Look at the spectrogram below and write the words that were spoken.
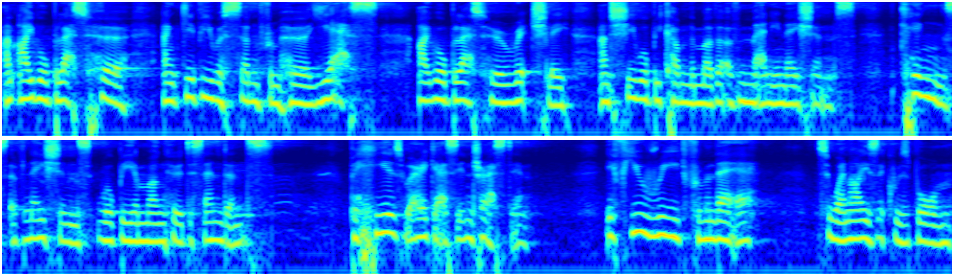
And I will bless her and give you a son from her. Yes, I will bless her richly, and she will become the mother of many nations. Kings of nations will be among her descendants. But here's where it gets interesting. If you read from there to when Isaac was born,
